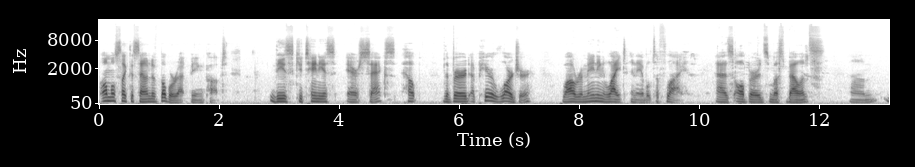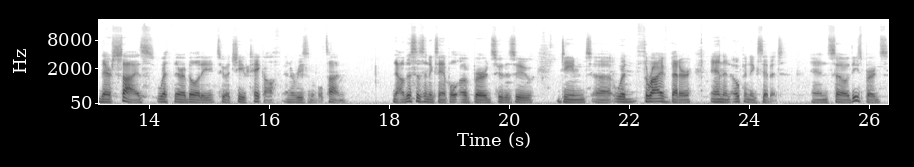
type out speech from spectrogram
almost like the sound of bubble wrap being popped. These cutaneous air sacs help the bird appear larger while remaining light and able to fly, as all birds must balance um, their size with their ability to achieve takeoff in a reasonable time. Now, this is an example of birds who the zoo deemed uh, would thrive better in an open exhibit. And so these birds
